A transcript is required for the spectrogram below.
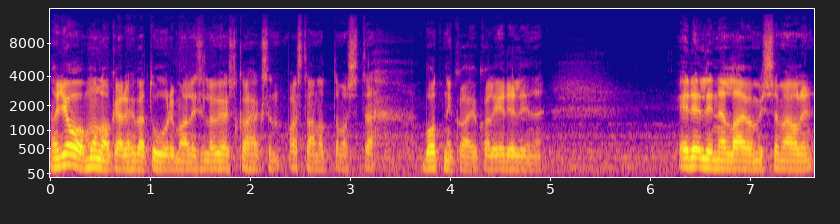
No joo, mulla on käynyt hyvä tuuri. Mä olin silloin 98 vastaanottamassa sitä Botnikaa, joka oli edellinen, edellinen laiva, missä mä olin,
